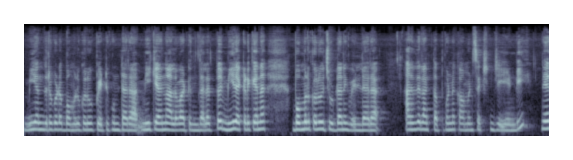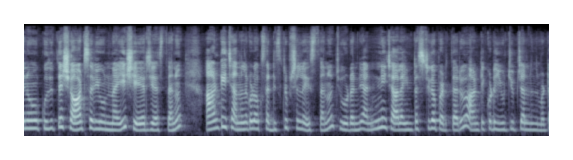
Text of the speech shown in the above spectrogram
మీ అందరూ కూడా బొమ్మల కొలువు పెట్టుకుంటారా? మీకేమైనా అలవాటు ఉందా? లేకపోతే మీరు ఎక్కడికైనా బొమ్మల కొలువు చూడడానికి వెళ్ళారా? అనేది నాకు తప్పకుండా కామెంట్ సెక్షన్ చేయండి. నేను కుదిరితే షార్ట్స్ అవి ఉన్నాయి షేర్ చేస్తాను. ఆంటీ ఛానల్ కూడా ఒకసారి డిస్క్రిప్షన్లో ఇస్తాను. చూడండి అన్నీ చాలా ఇంట్రెస్ట్గా పెడతారు. ఆంటీ కూడా యూట్యూబ్ ఛానల్ అనమాట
